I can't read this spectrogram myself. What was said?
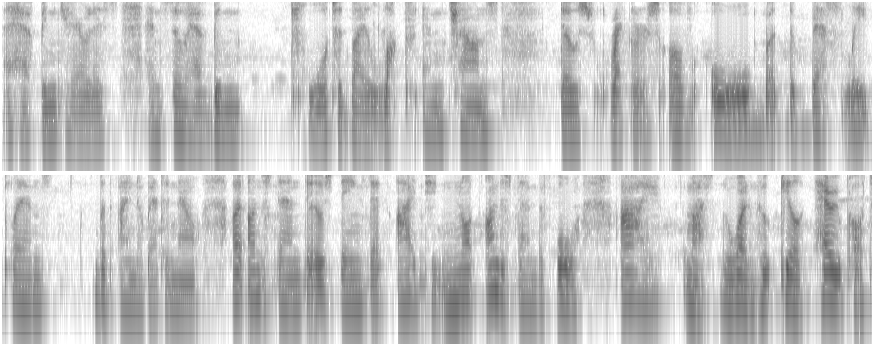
I have been careless, and so have been thwarted by luck and chance, those wreckers of all but the best laid plans. But I know better now. I understand those things that I did not understand before. I must the one who killed Harry Potter.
